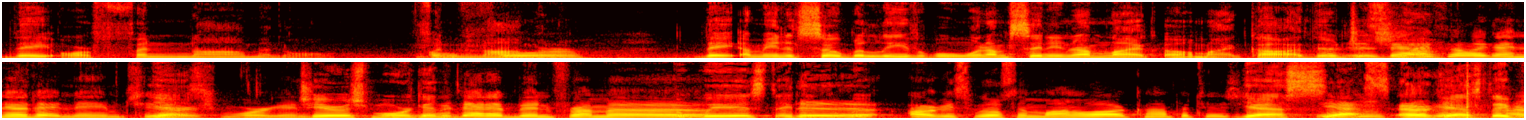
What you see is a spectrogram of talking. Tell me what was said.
They are phenomenal, oh, phenomenal. for- They, I mean, it's so believable. When I'm sitting, I'm like, oh my God, they're was just say, I feel like I know that name, Cherish Yes. Morgan. Cherish Morgan. Would that have been from uh, The Wiz, they did The the Wiz. August Wilson monologue competition? Yes. Yes. Okay. Yes, they All right.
